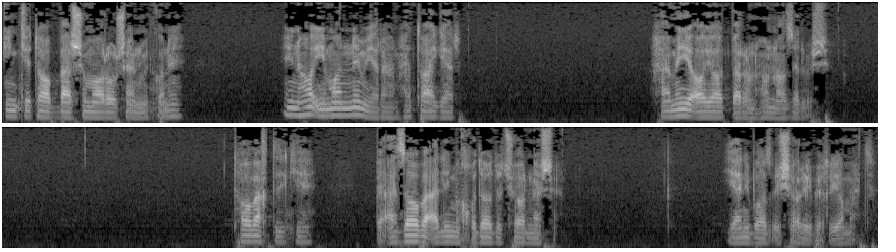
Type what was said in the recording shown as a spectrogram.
این کتاب بر شما روشن می‌کنه اینها ایمان نمیارن. حتی اگر همه آیات بر آنها نازل بشه. تا وقتی که به عذاب علیم خدا دچار نشن یعنی باز اشاره به قیامت.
